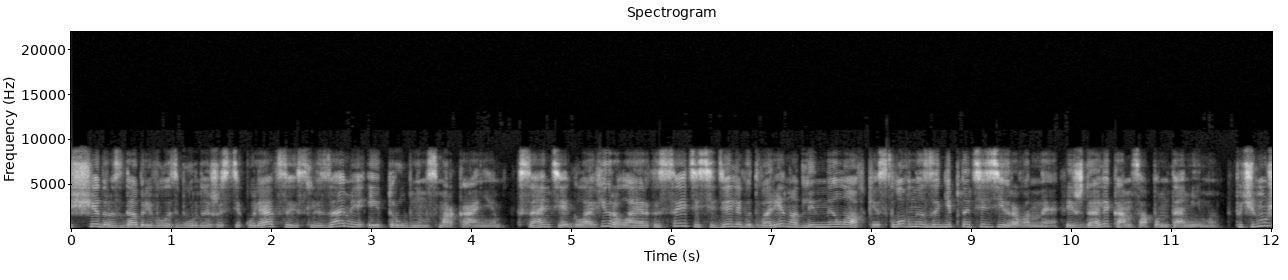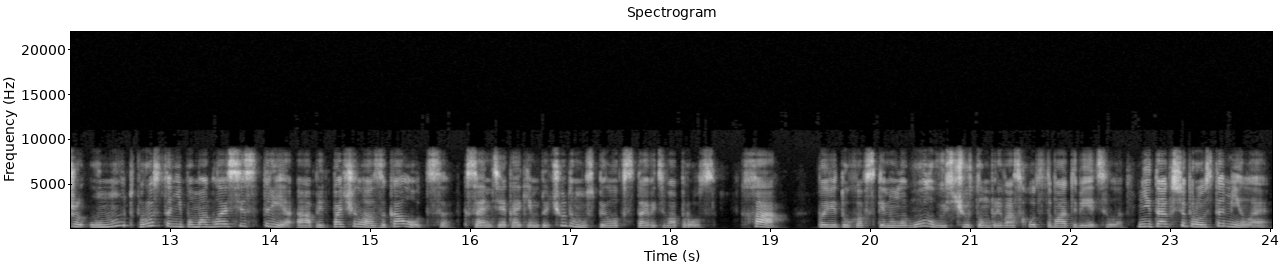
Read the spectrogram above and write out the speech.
щедро сдабривалась бурной жестикуляцией, слезами и трубным сморканием. Ксантия, Глафира, Лаэрт и Сети сидели во дворе на длинной лавке, словно загипнотизированные, и ждали конца пантомимы. Почему же Унут просто не помогла сестре, а предпочла заколоться? Ксантия каким-то чудом успела вставить вопрос. «Ха! Повитуха вскинула голову и с чувством превосходства ответила. «Не так все просто, милая.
